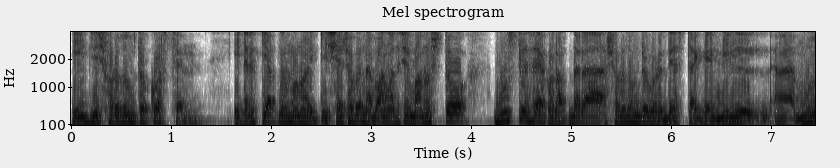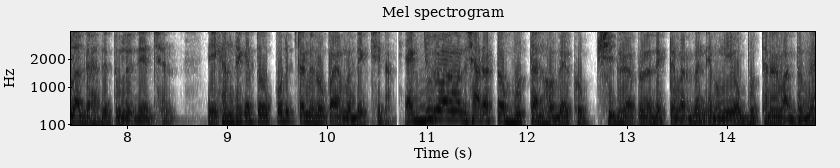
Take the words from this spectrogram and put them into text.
এই যে ষড়যন্ত্র করছেন এটার কি আপনার মনে হয় শেষ হবে না? বাংলাদেশের মানুষ তো বুঝতেছে এখন আপনারা ষড়যন্ত্র করে দেশটাকে নীল আহ, মোল্লাদের হাতে তুলে দিয়েছেন। এখান থেকে তো পরিত্রাণের উপায় আমরা দেখছি না। এক যুগে বাংলাদেশে আরও একটা অভ্যুত্থান হবে খুব শীঘ্রই আপনারা দেখতে পারবেন এবং এই অভ্যুত্থানের মাধ্যমে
